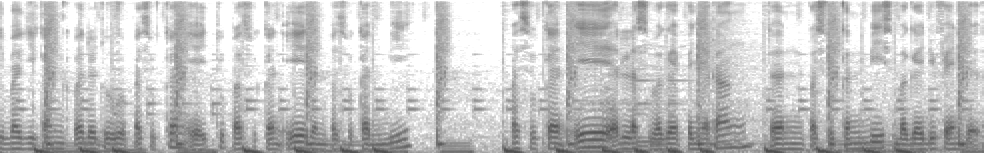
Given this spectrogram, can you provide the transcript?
Dibagikan kepada dua pasukan iaitu pasukan A dan pasukan B. Pasukan A adalah sebagai penyerang dan pasukan B sebagai defender.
